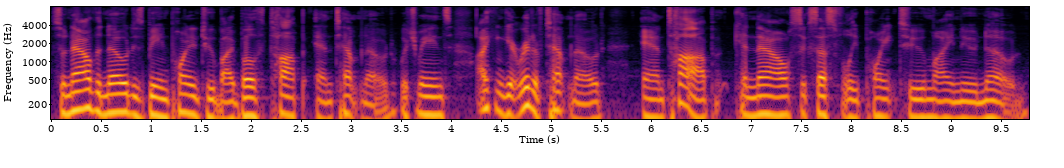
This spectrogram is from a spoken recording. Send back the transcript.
So now the node is being pointed to by both top and temp node, which means I can get rid of temp node and top can now successfully point to my new node.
